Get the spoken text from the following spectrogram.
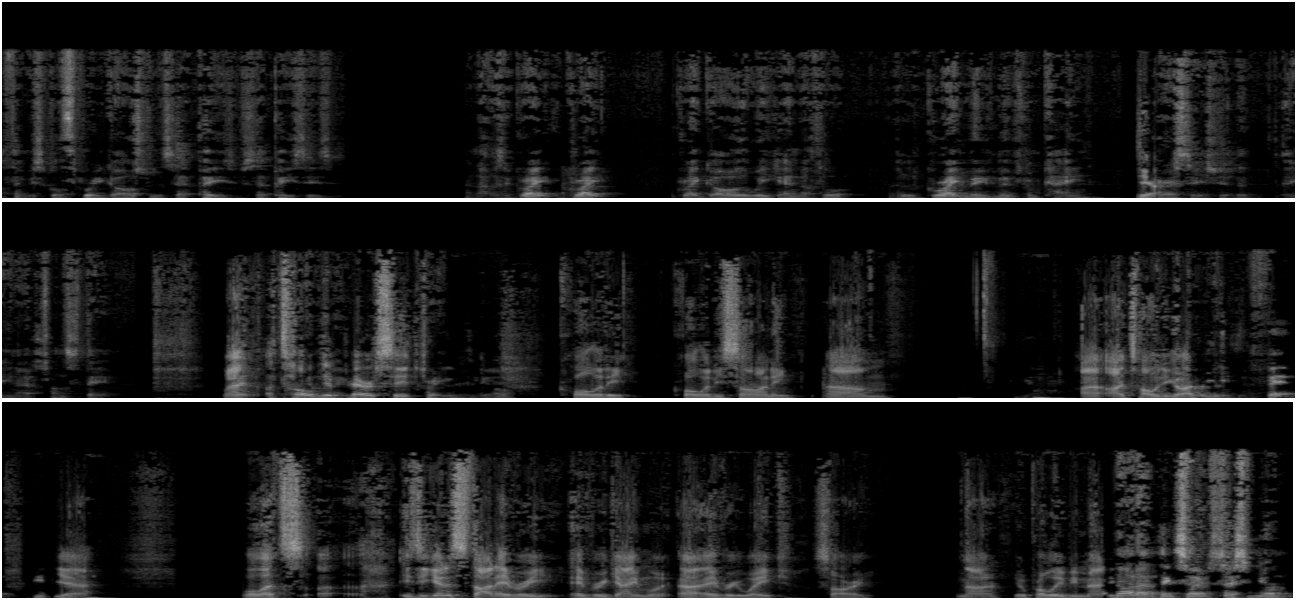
I think we scored three goals from the set piece, set pieces, and that was a great, great, great goal of the weekend. I thought a great movement from Kane. Yeah. Perisic at the you know front step. Mate, I told you, Perisic, pretty easy goal. quality, quality signing. Um, I, I told you guys, it was- He's a fit. yeah. Well, let's. Uh, is he going to start every every game uh, every week? Sorry, no. He'll probably be mad. No, I don't think so. Sessignon,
